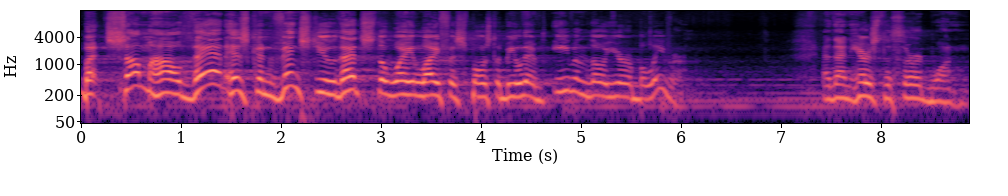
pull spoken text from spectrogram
But somehow that has convinced you that's the way life is supposed to be lived, even though you're a believer. And then here's the third one.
